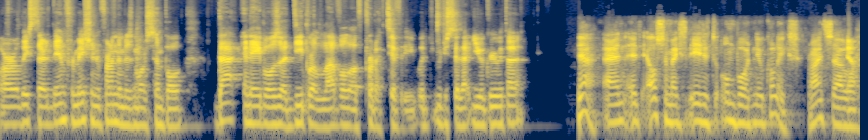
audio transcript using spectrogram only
or at least their, the information in front of them is more simple, that enables a deeper level of productivity. Would, would you say that you agree with that? Yeah, and it also makes it easier to onboard new colleagues, right? So yeah.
